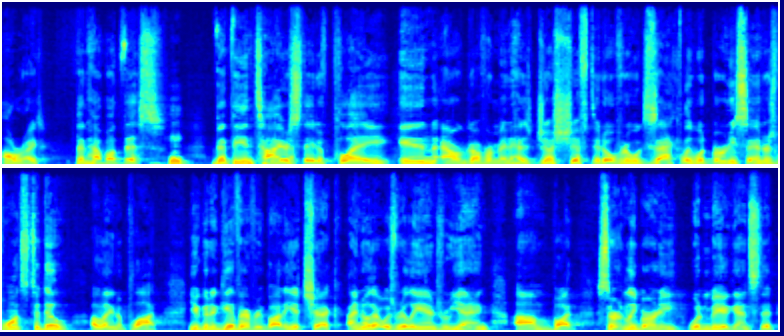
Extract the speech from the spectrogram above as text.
All right. Then how about this? Hmm. that the entire state of play in our government has just shifted over to exactly what Bernie Sanders wants to do. Elaina Plott, you're going to give everybody a check. I know that was really Andrew Yang, um, but certainly Bernie wouldn't be against it.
